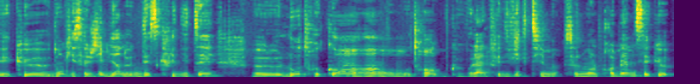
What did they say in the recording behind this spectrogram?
et que donc il s'agit bien de discréditer euh, l'autre camp hein, en montrant que voilà, elle fait des victimes. Seulement le problème, c'est que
